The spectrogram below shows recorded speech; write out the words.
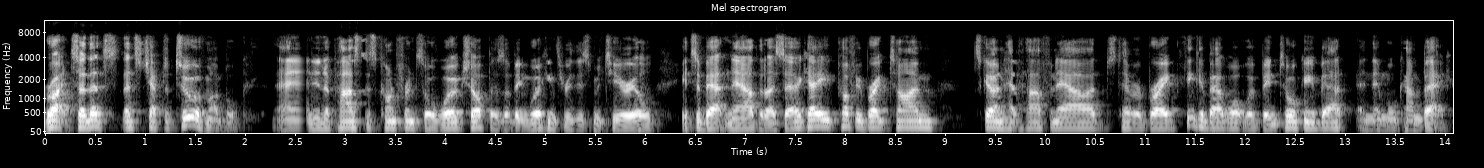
Right, so that's that's chapter two of my book. And in a pastor's conference or workshop, as I've been working through this material, it's about now that I say, okay, coffee break time. let's go and have half an hour, just have a break, think about what we've been talking about, and then we'll come back.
